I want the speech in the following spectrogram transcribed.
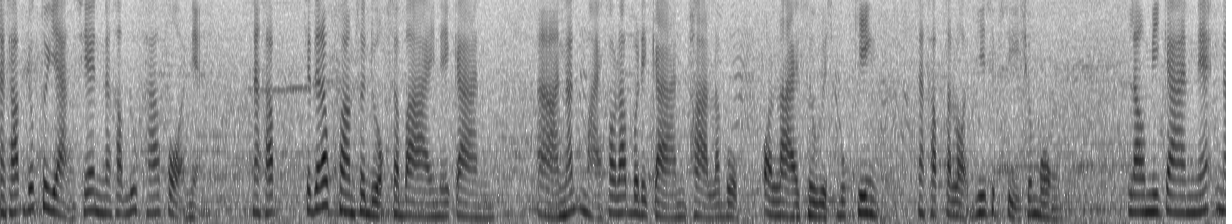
นะครับยกตัวอย่างเช่นนะครับลูกค้าฟอร์ดเนี่ยนะครับจะได้รับความสะดวกสบายในการอ่านัดหมายเข้ารับบริการผ่านระบบออนไลน์ Service Booking นนะครับตลอด 24 ชั่วโมง เรามีการแนะน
